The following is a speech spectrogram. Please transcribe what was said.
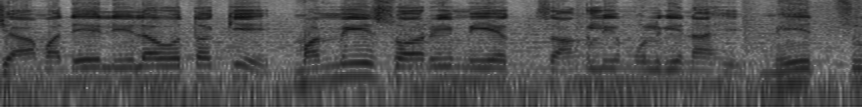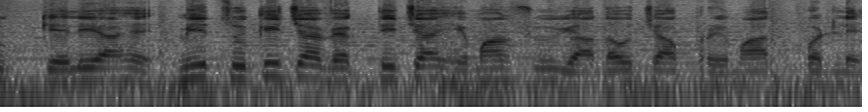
ज्यामध्ये लिहिलं होतं की मम्मी सॉरी मी एक चांगली मुलगी नाही. मी चूक केली आहे. मी चुकीच्या व्यक्तीच्या हिमांशू यादवच्या प्रेमात पडले.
